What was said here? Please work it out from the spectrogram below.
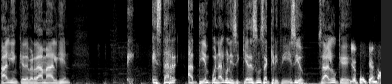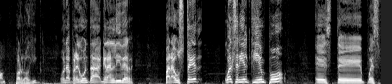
Alguien que de verdad ama a alguien, eh, estar a tiempo en algo ni siquiera es un sacrificio. O sea, algo que... Yo creo que no. Por lógico. Una pregunta, gran líder. Para usted, ¿cuál sería el tiempo este, pues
